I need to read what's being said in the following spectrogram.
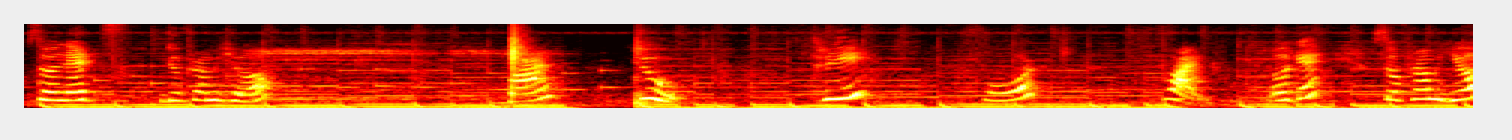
So let's do from here. One two three four five. Okay? So from here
